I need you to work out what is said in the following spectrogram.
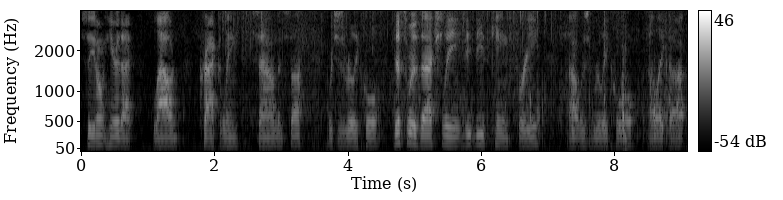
so you don't hear that loud crackling sound and stuff, which is really cool. This was actually th these came free. That was really cool. I like that.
